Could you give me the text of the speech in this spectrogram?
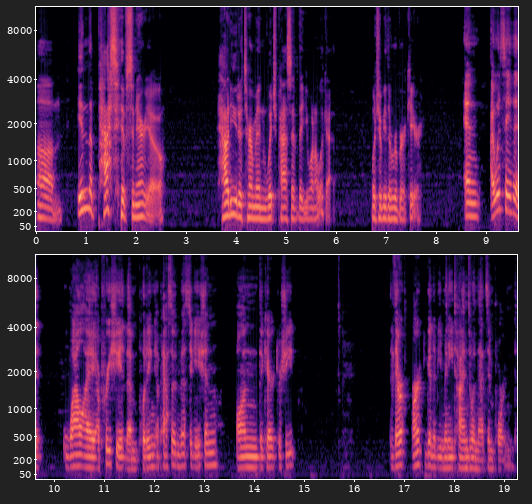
Um, in the passive scenario, how do you determine which passive that you want to look at? Which would be the rubric here. And I would say that while I appreciate them putting a passive investigation on the character sheet, there aren't going to be many times when that's important.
